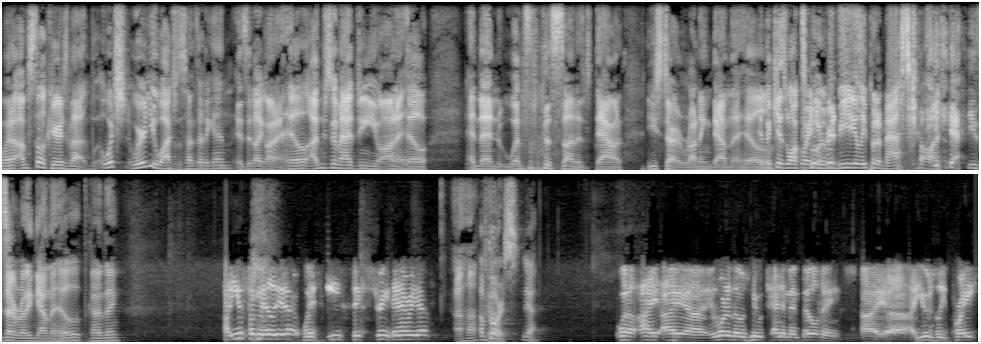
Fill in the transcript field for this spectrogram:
when I'm still curious about which where do you watch the sunset again? Is it like on a hill? I'm just imagining you on a hill and then once the sun is down, you start running down the hill. And the kids walk away and you immediately put a mask on. Yeah, you start running down the hill kind of thing. Are you familiar with East Sixth Street area? Uh-huh. Of course. Yeah. Well, I, I uh, in one of those new tenement buildings, I uh, I usually break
